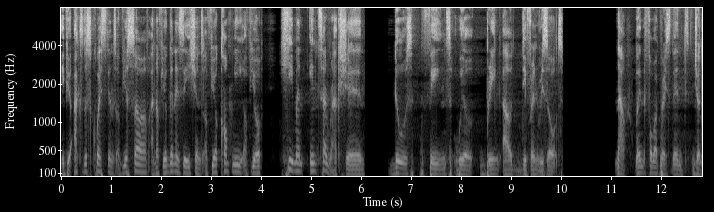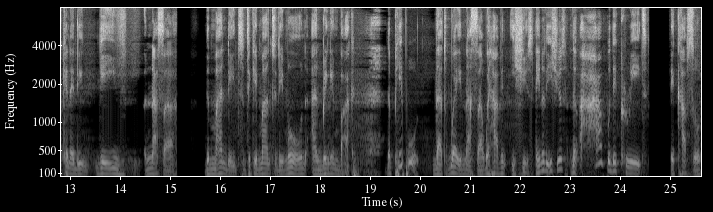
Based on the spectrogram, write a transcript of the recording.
If you ask those questions of yourself and of your organizations, of your company, of your human interaction, those things will bring out different results. Now, when former President John Kennedy gave NASA the mandate to take a man to the moon and bring him back, the people that were in NASA were having issues. And you know the issues? How would they create a capsule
